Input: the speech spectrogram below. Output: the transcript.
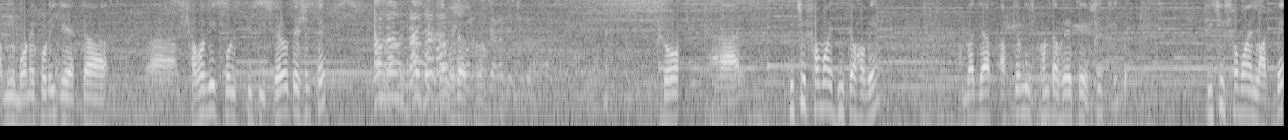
আমি মনে করি যে একটা স্বাভাবিক পরিস্থিতি ফেরত এসেছে। তো কিছু সময় দিতে হবে। আমরা জাস্ট আটচল্লিশ ঘণ্টা হয়েছে এসেছি। কিছু সময় লাগবে।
